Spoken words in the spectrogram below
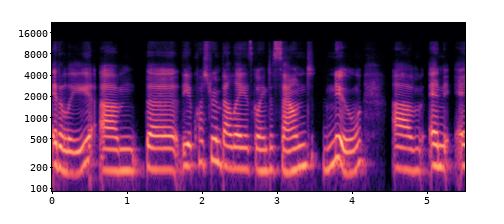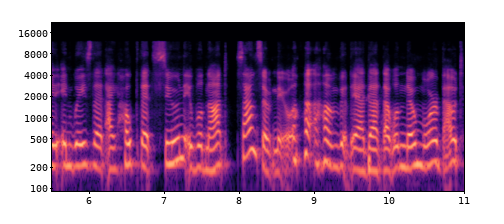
Italy, um, the the equestrian ballet is going to sound new. Um, and, and, in ways that I hope that soon it will not sound so new. um, but yeah, that that we'll know more about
